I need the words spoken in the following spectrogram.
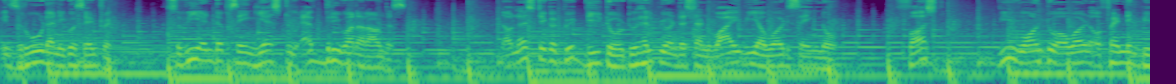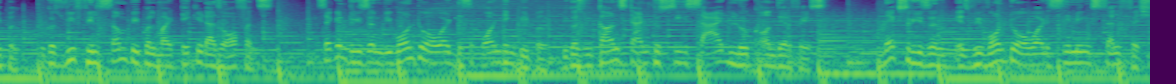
is rude and egocentric, so we end up saying yes to everyone around us. Now let's take a quick detour to help you understand why we avoid saying no. First, we want to avoid offending people because we feel some people might take it as offense. Second reason, we want to avoid disappointing people because we can't stand to see sad look on their face. Next reason is we want to avoid seeming selfish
